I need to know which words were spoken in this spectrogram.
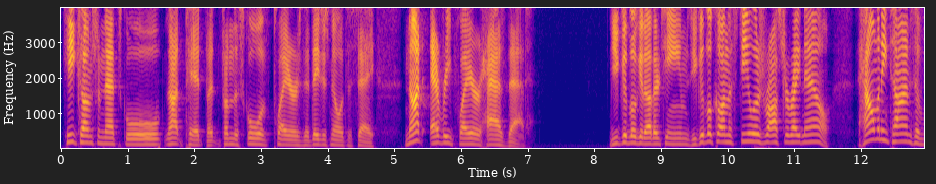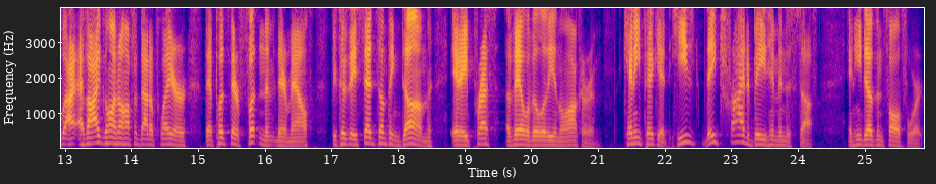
he comes from that school, not Pitt, but from the school of players that they just know what to say." Not every player has that. You could look at other teams. You could look on the Steelers roster right now. How many times have I, have I gone off about a player that puts their foot in the, their mouth because they said something dumb at a press availability in the locker room? Kenny Pickett, he's they try to bait him into stuff, and he doesn't fall for it.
